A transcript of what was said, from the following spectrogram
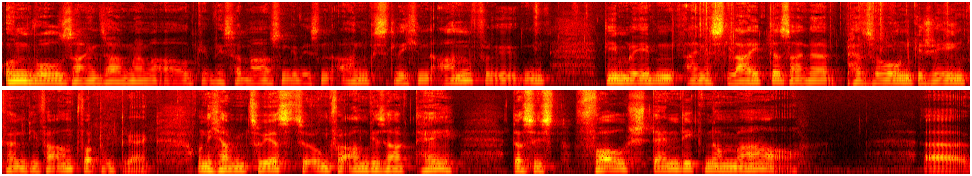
Unwohlsein, sagen wir mal, gewissermaßen gewissen angstlichen Anflügen, die im Leben eines Leiters, einer Person geschehen können, die Verantwortung trägt. Und ich habe ihm zuerst um vor allem gesagt, hey, das ist vollständig normal. Äh,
